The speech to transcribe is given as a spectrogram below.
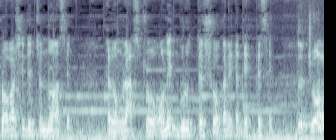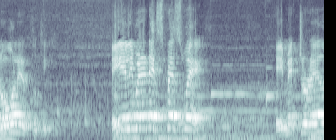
প্রবাসীদের জন্য আছে, এবং রাষ্ট্র অনেক গুরুত্বের সহকারে এটা দেখতেছে। জনগণের ক্ষতি। এই এলিভেটেড এক্সপ্রেসওয়ে এই metro rail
